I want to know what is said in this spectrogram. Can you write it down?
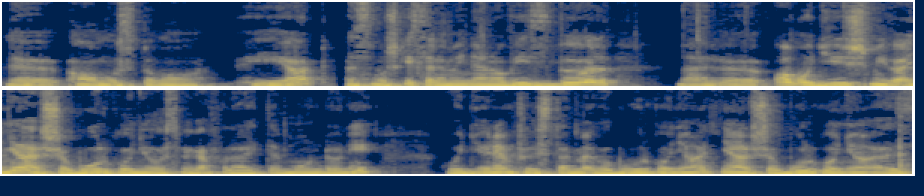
lehámoztam a héjat. Ezt most kiszerem innen a vízből, mert amúgy is, mivel nyárs a burgonya, azt meg elfelejtem mondani, hogy nem főztem meg a burgonyát, nyárs a burgonya, ez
